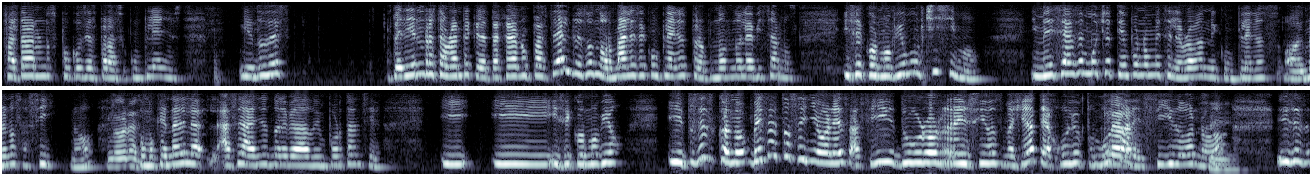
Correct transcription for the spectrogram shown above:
faltaban unos pocos días para su cumpleaños. Y entonces pedí en un restaurante que le trajeran un pastel de esos normales de cumpleaños, pero no, no le avisamos. Y se conmovió muchísimo. Y me dice, hace mucho tiempo no me celebraban mi cumpleaños, o al menos así, ¿no? Como que nadie, le- hace años no le había dado importancia. Y, y, y se conmovió. Y entonces cuando ves a estos señores así duros, recios, imagínate a Julio, pues muy Claro. parecido, ¿no? Sí. Y dices,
